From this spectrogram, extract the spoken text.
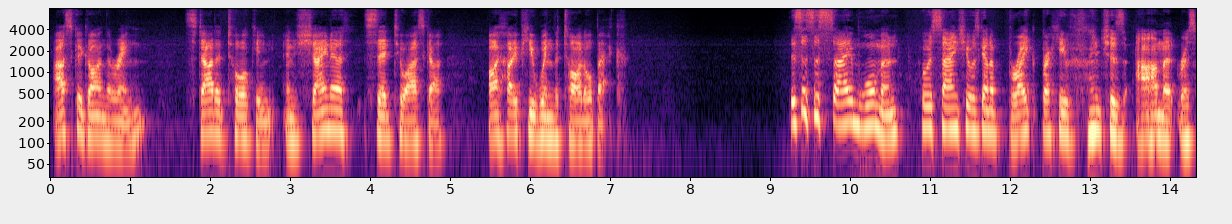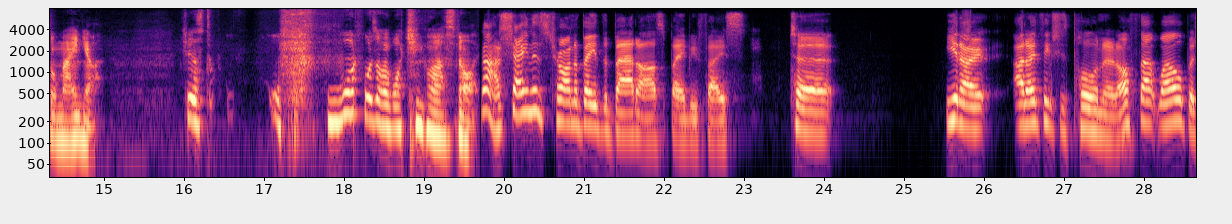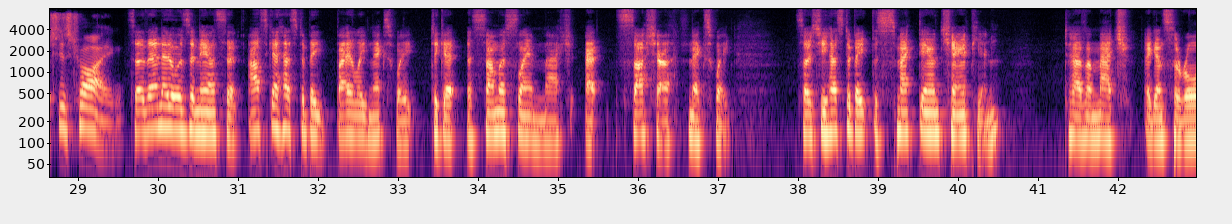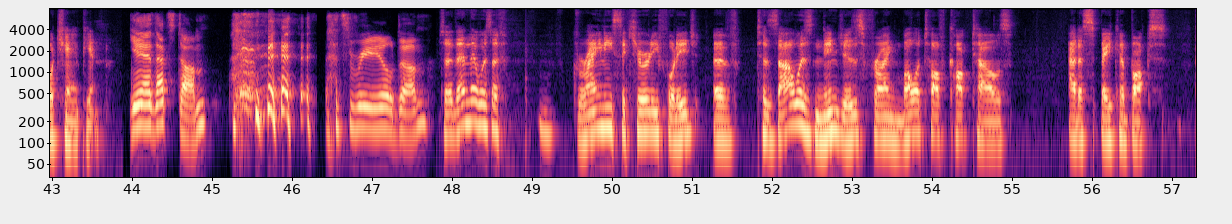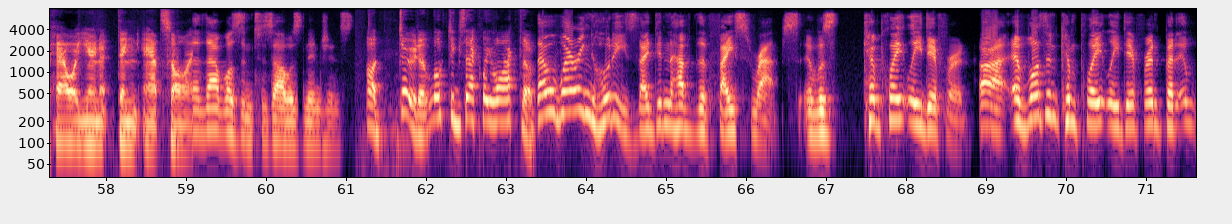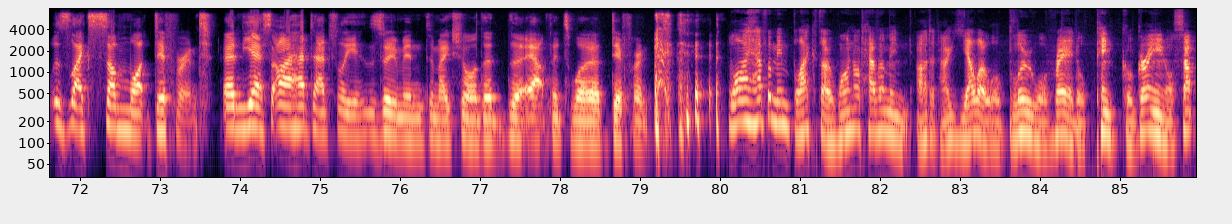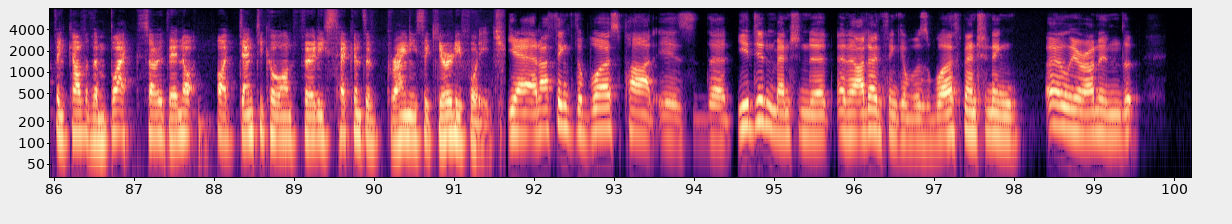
Asuka got in the ring, started talking, and Shayna said to Asuka, I hope you win the title back. This is the same woman who was saying she was going to break Becky Lynch's arm at WrestleMania. Just. What was I watching last night? Nah, Shayna's trying to be the badass babyface to, you know, I don't think she's pulling it off that well, but she's trying. So then it was announced that Asuka has to beat Bayley next week to get a SummerSlam match at Sasha next week. So she has to beat the SmackDown champion to have a match against the Raw champion. Yeah, that's dumb. that's real dumb. So then there was a grainy security footage of Tozawa's ninjas throwing Molotov cocktails at a speaker box power unit thing outside. Uh, That wasn't Tozawa's ninjas. Oh, dude, it looked exactly like them. They were wearing hoodies. They didn't have the face wraps. It was completely different. All right, it wasn't completely different, but it was like somewhat different. And yes, I had to actually zoom in to make sure that the outfits were different. Why have them in black though? Why not have them in, I don't know, yellow or blue or red or pink or green or something cover them black so they're not identical on 30 seconds of grainy security footage? yeah, and I think the worst part is that you didn't mention it, and I don't think it was worth mentioning earlier on in the,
